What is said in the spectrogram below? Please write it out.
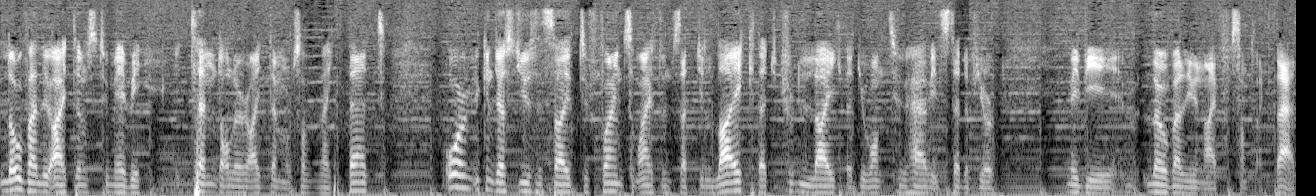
low value items to maybe a $10 item or something like that. Or you can just use the site to find some items that you like, that you truly like, that you want to have instead of your maybe low value knife or something like that.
